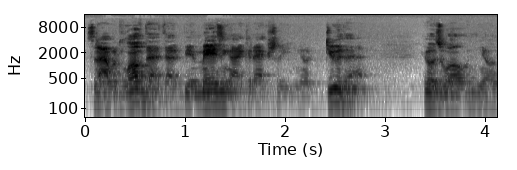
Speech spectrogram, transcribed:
said I would love that. That'd be amazing. I could actually, you know, do that. He goes, well, you know,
